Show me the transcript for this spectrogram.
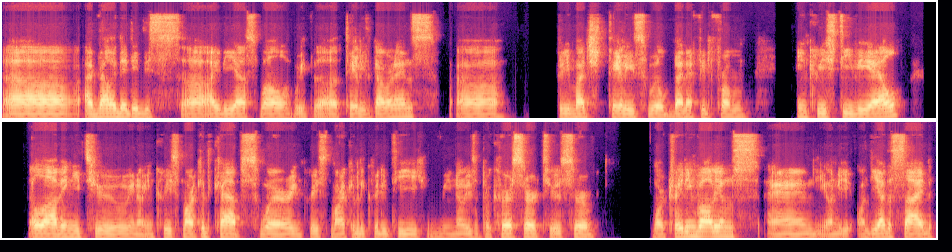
Uh, I validated this uh, idea as well with uh, Thales governance. Uh, pretty much Thales will benefit from increased TVL, allowing it to you know increase market caps, where increased market liquidity you know is a precursor to serve more trading volumes. And on the on the other side,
